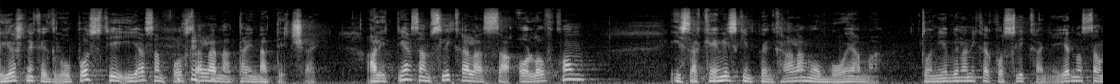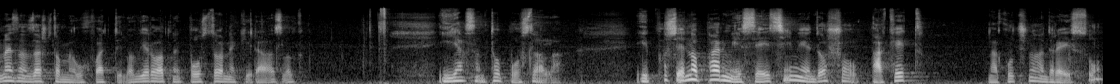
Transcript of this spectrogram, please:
još neke gluposti i ja sam poslala na taj natječaj. Ali ja sam slikala sa olovkom i sa kemijskim penkalama u bojama. To nije bilo nikakvo slikanje. Jednostavno ne znam zašto me uhvatilo. Vjerojatno je postao neki razlog. I ja sam to poslala. I poslije jedno par mjeseci mi je došao paket na kućnu adresu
